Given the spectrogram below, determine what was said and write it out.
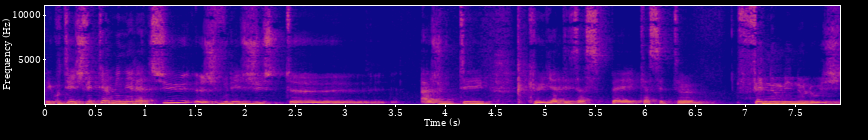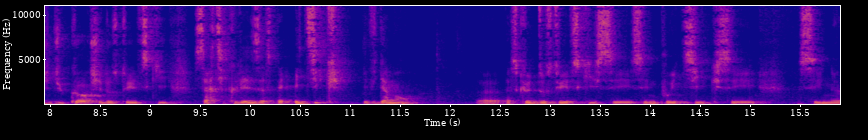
écoutez, je vais terminer là-dessus. Je voulais juste euh, ajouter qu'il y a des aspects, qu'à cette phénoménologie du corps chez Dostoïevski s'articulait des aspects éthiques, évidemment, parce que Dostoïevski, c'est une poétique, c'est c'est une,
